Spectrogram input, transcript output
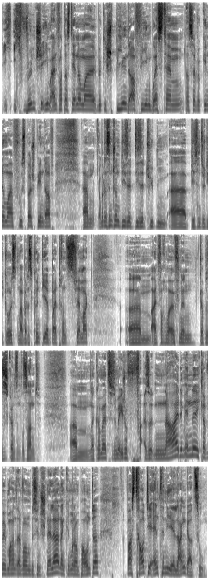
ich, ich wünsche ihm einfach, dass der nochmal wirklich spielen darf, wie in West Ham, dass er wirklich nochmal Fußball spielen darf. Ähm, aber das sind schon diese, diese Typen, äh, die sind so die größten. Aber das könnt ihr bei Transfermarkt ähm, einfach mal öffnen. Ich glaube, das ist ganz interessant. Ähm, dann können wir jetzt, sind wir eh schon also nahe dem Ende. Ich glaube, wir machen es einfach ein bisschen schneller, dann kriegen wir noch ein paar unter. Was traut ihr Anthony Elanga zu?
